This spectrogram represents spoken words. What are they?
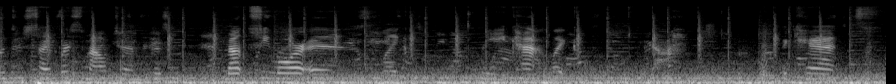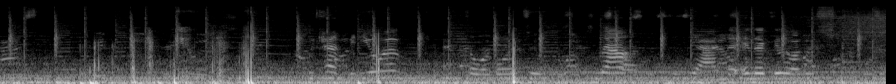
going to Cypress Mountain because Mount Seymour is like we can't like yeah. We can't we can't video it so we're going to Mount yeah and, the, and there- there's a the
